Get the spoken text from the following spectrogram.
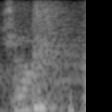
jump.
